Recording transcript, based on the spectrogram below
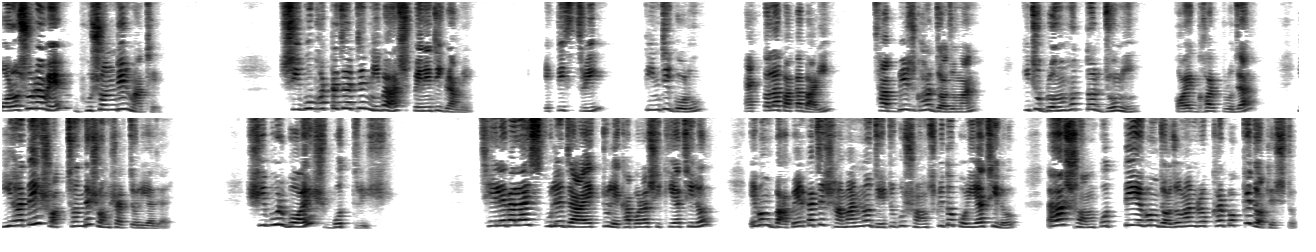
পরশুরামের ভূষণ্ডির মাঠে। শিবু ভট্টাচার্যের নিবাস পেনেটি গ্রামে। একটি স্ত্রী, তিনটি গরু, একতলা পাকা বাড়ি, ছাব্বিশ ঘর যজমান, কিছু ব্রহ্মোত্তর জমি, কয়েক ঘর প্রজা, ইহাতেই স্বচ্ছন্দে সংসার চলিয়া যায়। শিবুর বয়স বত্রিশ। ছেলেবেলায় স্কুলে যা একটু লেখাপড়া শিখিয়াছিল এবং বাপের কাছে সামান্য যেটুকু সংস্কৃত পড়িয়াছিল তাহা সম্পত্তি এবং যজমান রক্ষার পক্ষে যথেষ্ট।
